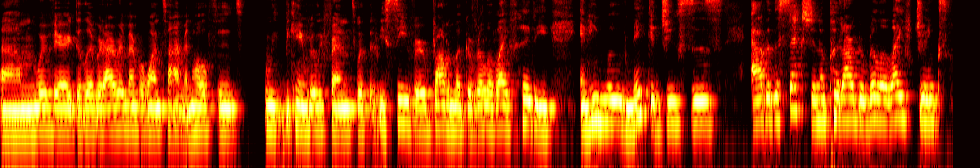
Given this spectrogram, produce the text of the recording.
Um, we're very deliberate. I remember one time in Whole Foods, we became really friends with the receiver, brought him a Gorilla Life hoodie, and he moved naked juices out of the section and put our Gorilla Life drinks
